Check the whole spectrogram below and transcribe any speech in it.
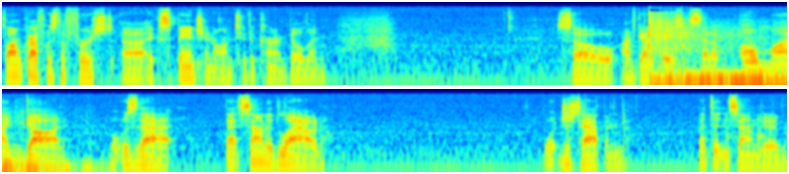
Thaumcraft was the first uh, expansion onto the current building. So I've got a basic setup. Oh my god. What was that? That sounded loud. What just happened? That didn't sound good.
